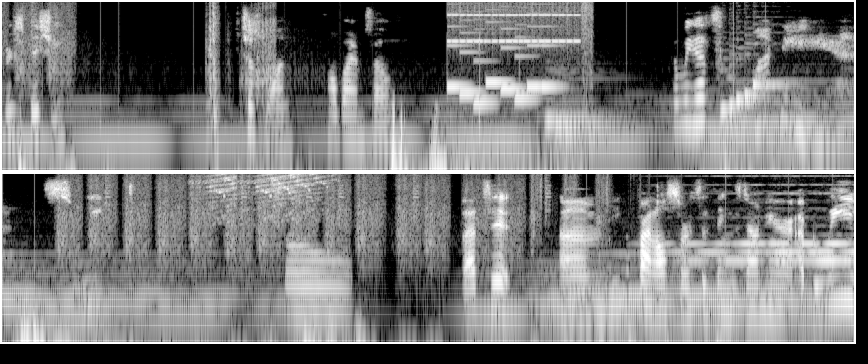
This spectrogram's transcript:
there's Fishy. Just one, all by himself. And we got some money! Sweet. So, that's it. Um, you can find all sorts of things down here. I believe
